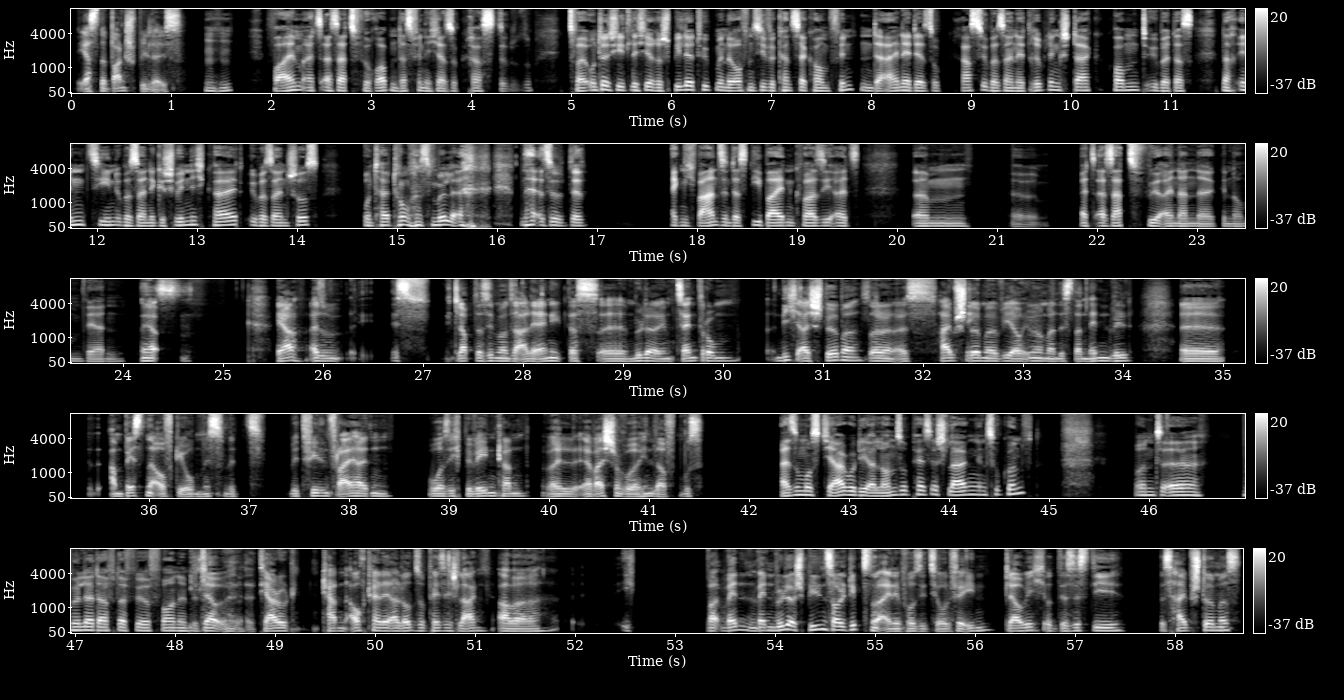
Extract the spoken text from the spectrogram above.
erster Bandspieler ist. Mhm. Vor allem als Ersatz für Robben, das finde ich ja so krass. Zwei unterschiedlichere Spielertypen in der Offensive kannst du ja kaum finden. Der eine, der so krass über seine Dribblingsstärke kommt, über das nach innen ziehen, über seine Geschwindigkeit, über seinen Schuss und halt Thomas Müller. Also der, eigentlich Wahnsinn, dass die beiden quasi als ähm, äh, als Ersatz füreinander genommen werden. Ja. Das ist- Ja, also ist, ich glaube, da sind wir uns alle einig, dass äh, Müller im Zentrum nicht als Stürmer, sondern als Halbstürmer, wie auch immer man das dann nennen will, äh, am besten aufgehoben ist mit, mit vielen Freiheiten, wo er sich bewegen kann, weil er weiß schon, wo er hinlaufen muss. Also muss Thiago die Alonso-Pässe schlagen in Zukunft und äh, Müller darf dafür vorne Ich glaube, Thiago kann auch keine Alonso-Pässe schlagen, aber ich, wenn, wenn Müller spielen soll, gibt's nur eine Position für ihn, glaube ich, und das ist die des Halbstürmers.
